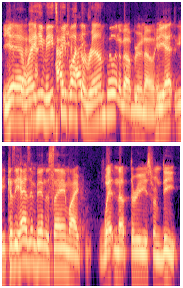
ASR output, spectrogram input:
Yeah, the way he meets how, people how, at the rim. Feeling about Bruno, he had because he, he hasn't been the same like wetting up threes from deep.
